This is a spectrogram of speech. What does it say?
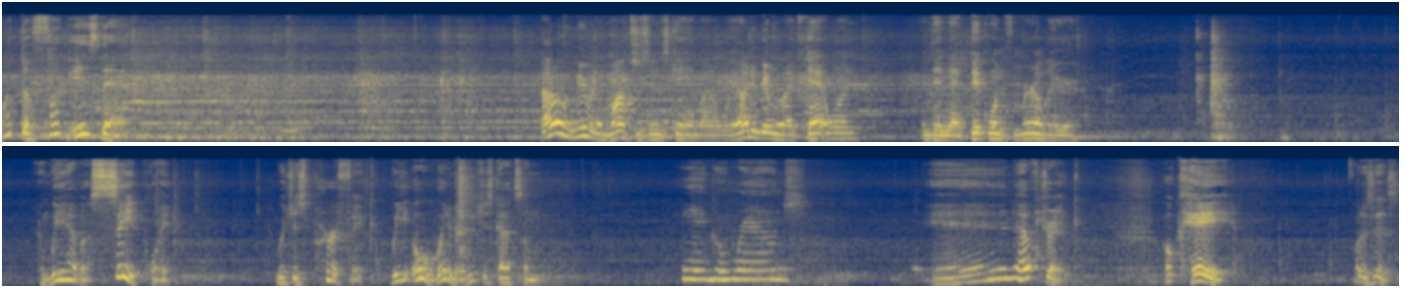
What the fuck is that? I don't remember the monsters in this game, by the way. I only remember like that one, and then that big one from earlier. And we have a save point, which is perfect. We oh wait a minute, we just got some go rounds and health drink. Okay, what is this?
